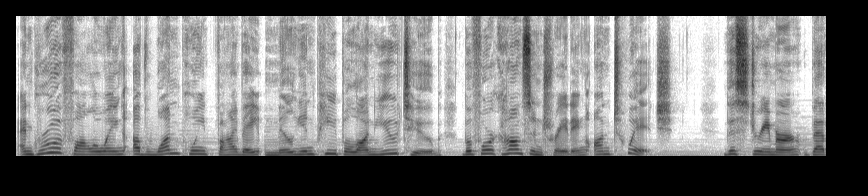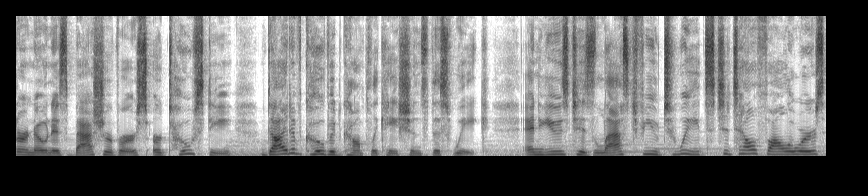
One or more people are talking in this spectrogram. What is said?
and grew a following of 1.58 million people on YouTube before concentrating on Twitch. The streamer, better known as Bashurverse or Toasty, died of COVID complications this week and used his last few tweets to tell followers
